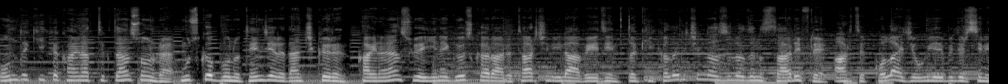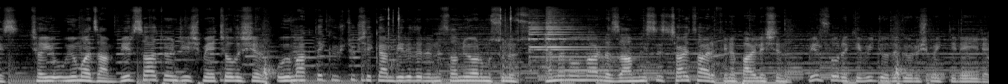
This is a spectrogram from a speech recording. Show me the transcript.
10 dakika kaynattıktan sonra muz kabuğunu tencereden çıkarın. Kaynayan suya yine göz kararı tarçın ilave edin. Dakikalar içinde hazırladığınız tarifle artık kolayca uyuyabilirsiniz. Çayı uyumadan 1 saat önce içmeye çalışın. Uyumakta güçlük çeken birilerini tanıyor musunuz? Hemen onlarla zahmetsiz çay tarifini paylaşın. Bir sonraki videoda görüşmek dileğiyle.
